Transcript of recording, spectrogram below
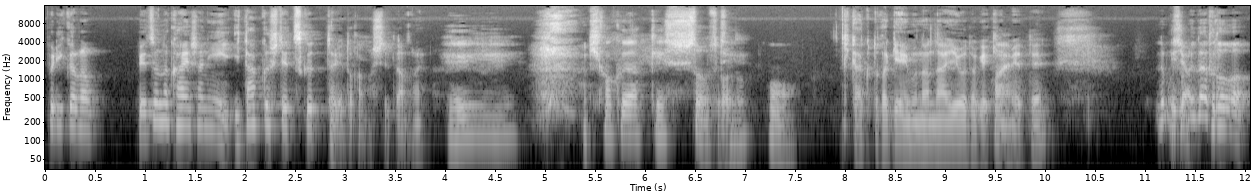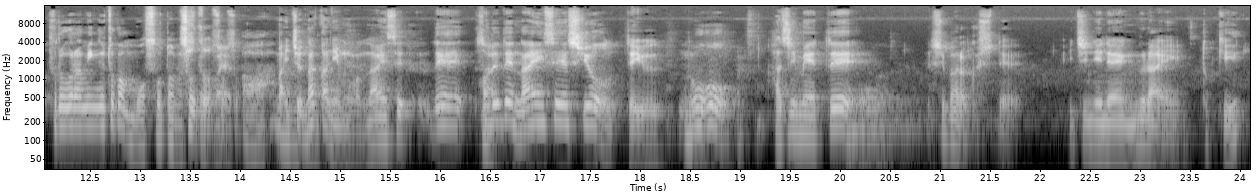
プリカの別の会社に委託して作ったりとかもしてたのね。へえ。企画だけ？して。そうそう企画とかゲームの内容だけ決めて。でもえじゃあそれだプロと、プログラミングとかももう外の人が。そうそうそう。あまあ一応中にも内製で、それで内製しようっていうのを始めて、しばらくして、1、2年ぐらいの時。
